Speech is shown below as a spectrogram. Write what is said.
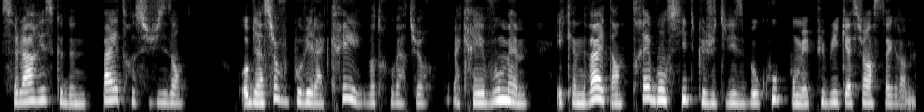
cela risque de ne pas être suffisant. Ou bien sûr, vous pouvez la créer, votre couverture, la créer vous-même. Et Canva est un très bon site que j'utilise beaucoup pour mes publications Instagram.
